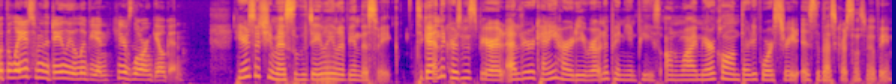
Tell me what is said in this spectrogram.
With the latest from the Daily Olivian, here's Lauren Gilgan. Here's what you missed with the Daily Olivian this week. To get in the Christmas spirit, editor Kenny Hardy wrote an opinion piece on why Miracle on 34th Street is the best Christmas movie.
